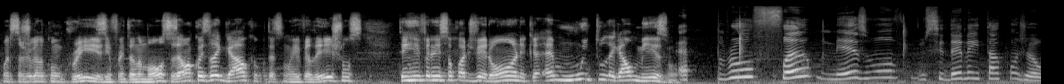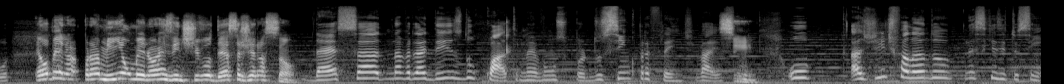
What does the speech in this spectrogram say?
quando você tá jogando com o Chris, enfrentando monstros. É uma coisa legal que acontece no Revelations. Tem referência ao Code Verônica. É muito legal mesmo. É pro fã mesmo se deleitar com o jogo. É o melhor, para mim é o melhor Resident Evil dessa geração. Dessa, na verdade, desde o 4, né? Vamos supor, do 5 pra frente, vai. Sim. O a gente falando nesse quesito assim,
